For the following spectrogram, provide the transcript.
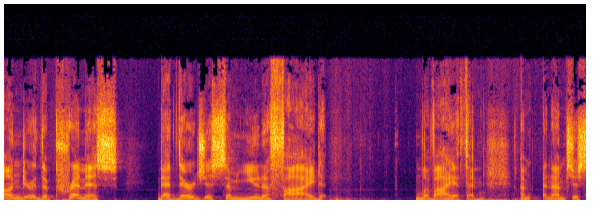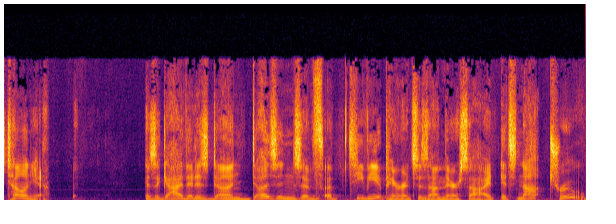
under the premise that they're just some unified Leviathan. I'm, and I'm just telling you, as a guy that has done dozens of, of TV appearances on their side, it's not true.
